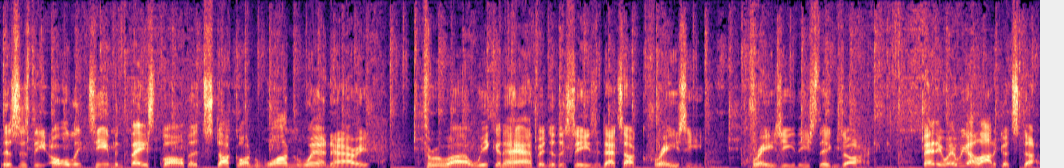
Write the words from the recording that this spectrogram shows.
this is the only team in baseball that's stuck on one win, Harry through a week and a half into the season. That's how crazy, crazy these things are. Anyway, we got a lot of good stuff.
